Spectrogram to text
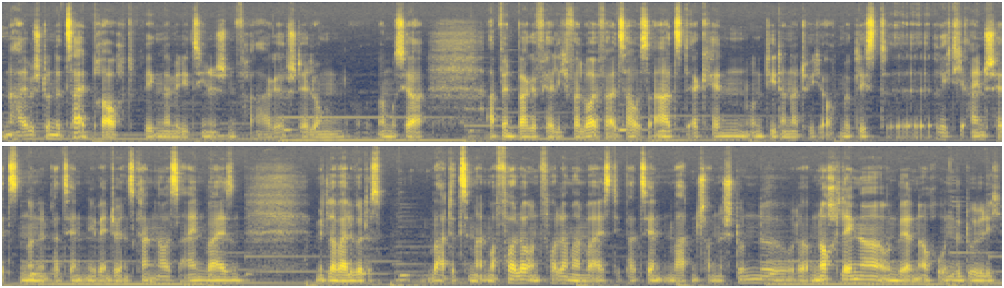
eine halbe Stunde Zeit braucht wegen der medizinischen Fragestellung. Man muss ja abwendbar gefährliche Verläufe als Hausarzt erkennen und die dann natürlich auch möglichst äh, richtig einschätzen und den Patienten eventuell ins Krankenhaus einweisen. Mittlerweile wird das Wartezimmer immer voller und voller. Man weiß, die Patienten warten schon eine Stunde oder noch länger und werden auch ungeduldig.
